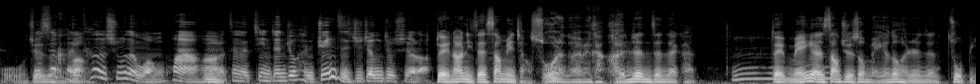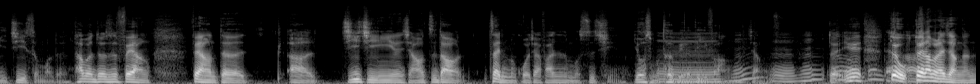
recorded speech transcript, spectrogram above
我觉得是很，很特殊的文化哈，嗯、这个竞争就很君子之争就是了。对，然后你在上面讲，所有人都在那边看，很认真在看。嗯，对，每一个人上去的时候，每个人都很认真做笔记什么的，他们就是非常非常的呃积极营营的想要知道在你们国家发生什么事情，有什么特别的地方，这样子。嗯哼，对，因为对对他们来讲呢，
